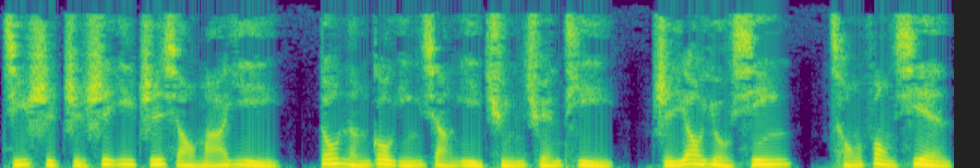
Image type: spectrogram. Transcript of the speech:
即使只是一只小蚂蚁，都能够影响一群全体。只要有心，从奉献、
